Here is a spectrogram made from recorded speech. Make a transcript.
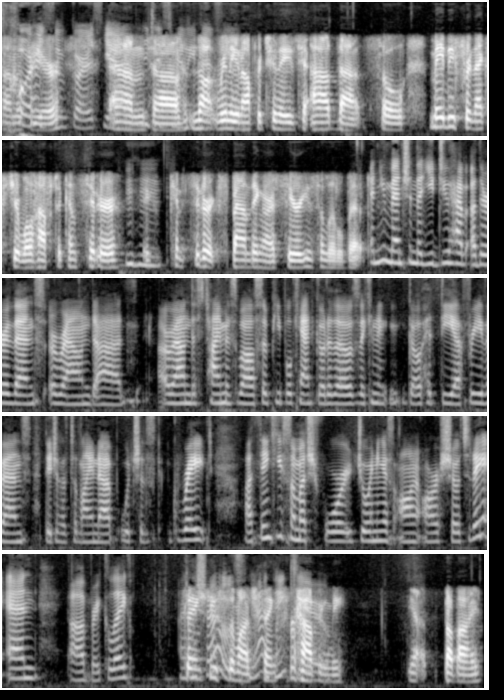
time Of year, of course, yeah. and uh, really not really an opportunity to add that. So maybe for next year, we'll have to consider Mm-hmm. consider expanding our series a little bit. And you mentioned that you do have other events around uh, around this time as well, so people can't go to those. They can go hit the uh, free events. They just have to line up, which is great. Uh, thank you so much for joining us on our show today, and uh, break a leg. Thank you so much. Yeah, Thanks thank for you. having me. Yeah. Bye bye.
